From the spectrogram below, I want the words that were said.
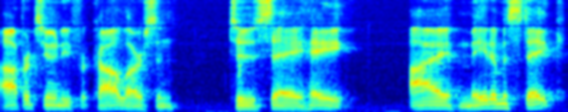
opportunity for kyle larson to say hey i made a mistake.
